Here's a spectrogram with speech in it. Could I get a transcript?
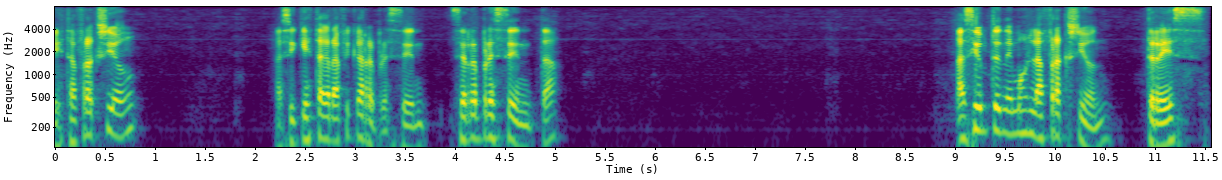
esta fracción, así que esta gráfica se representa, así obtenemos la fracción 3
